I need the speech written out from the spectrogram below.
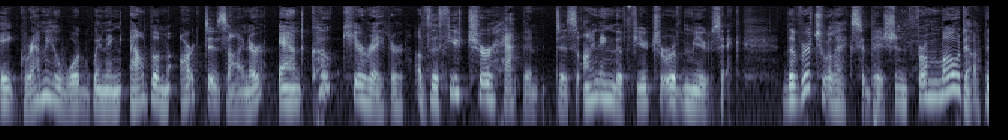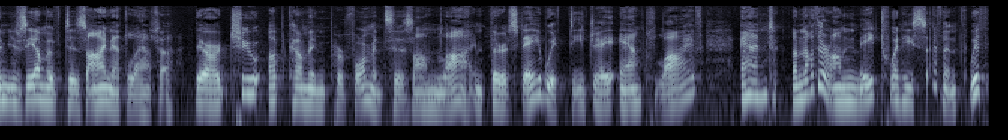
a Grammy Award winning album art designer and co curator of The Future Happened Designing the Future of Music. The virtual exhibition from MODA, the Museum of Design Atlanta, there are two upcoming performances online Thursday with DJ Amp Live and another on May 27th with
